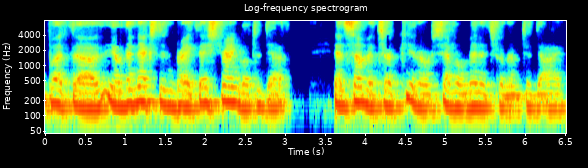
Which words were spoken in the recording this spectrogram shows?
But uh, you know, the necks didn't break; they strangled to death, and some it took you know several minutes for them to die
